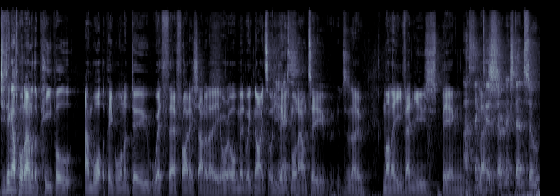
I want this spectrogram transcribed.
Do you think that's more down to the people and what the people want to do with their Friday, Saturday, or, or midweek nights, or do you think it's more down to you know money, venues being I think less? to a certain extent. So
